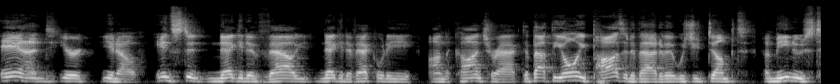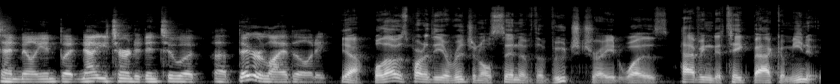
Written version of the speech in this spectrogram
and your you know instant negative value, negative equity on the contract. About the only positive out of it was you dumped Aminu's ten million, but now you turned it into a, a bigger liability. Yeah, well, that was part of the original sin of the Vooch trade was having to take back Aminu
